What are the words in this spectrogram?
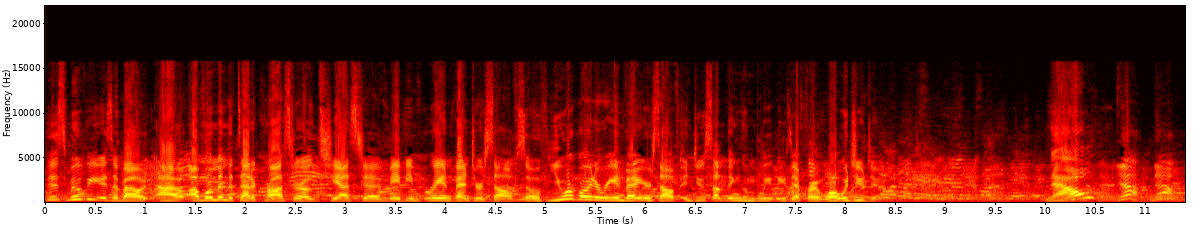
this movie is about uh, a woman that's at a crossroads. She has to maybe reinvent herself. So, if you were going to reinvent yourself and do something completely different, what would you do? Now? Yeah, now.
